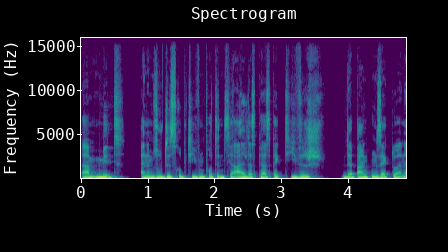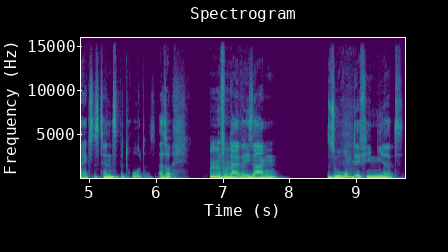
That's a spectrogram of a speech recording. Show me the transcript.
Ähm, mit einem so disruptiven Potenzial, dass perspektivisch der Bankensektor einer Existenz bedroht ist. Also mhm. von daher würde ich sagen, so rum definiert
